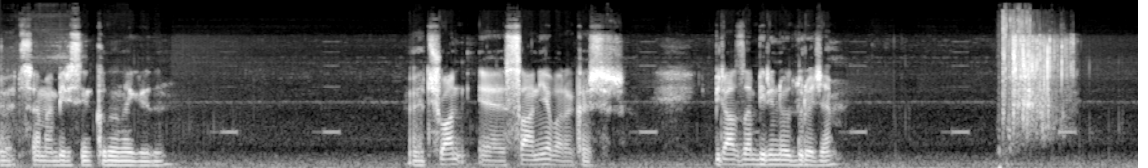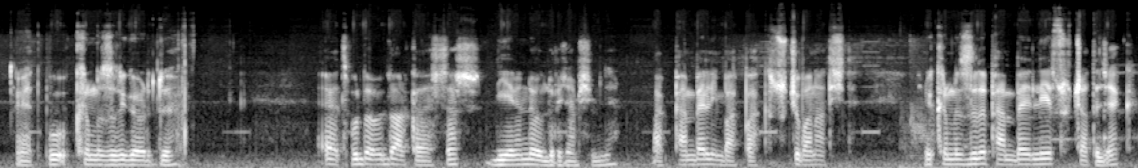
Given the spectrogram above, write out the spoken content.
Evet hemen birisinin kılığına girdim. Evet şu an e, saniye var arkadaşlar. Birazdan birini öldüreceğim. Evet bu kırmızılı gördü. Evet burada öldü arkadaşlar. Diğerini de öldüreceğim şimdi. Bak pembeliyim bak bak. Suçu bana at işte. Şimdi kırmızılı pembeliye suç atacak.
